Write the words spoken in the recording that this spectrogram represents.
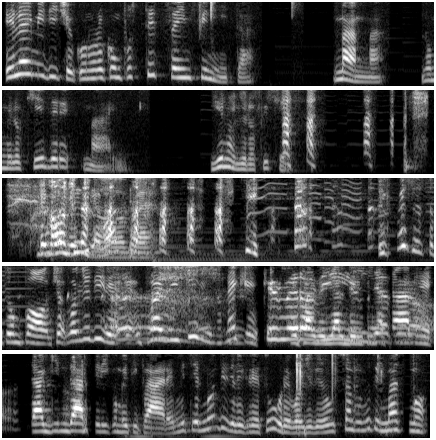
E lei mi dice con una compostezza infinita, mamma, non me lo chiedere mai. Io non gliel'ho più chiesto. e no, no, dire, vabbè. sì. E questo è stato un po', cioè voglio dire, eh, fai dei figli non è che, che fai degli alberi di Natale però. Da agghindarteli come ti pare, metti al mondo delle creature, voglio dire, ho sempre avuto il massimo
